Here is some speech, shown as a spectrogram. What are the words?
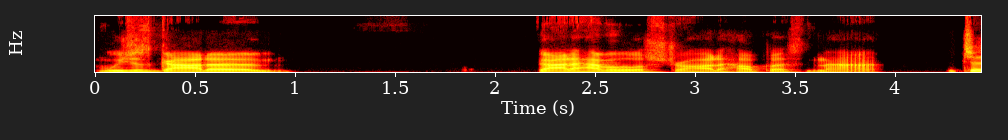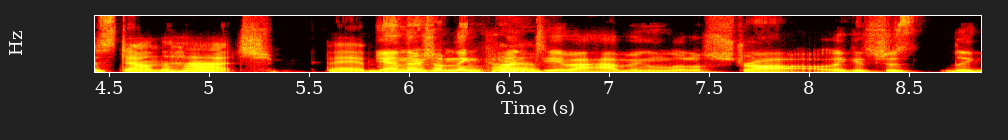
we just gotta, gotta have a little straw to help us in that. Just down the hatch, babe. Yeah, and there's something Yeah. cunty about having a little straw. Like it's just like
